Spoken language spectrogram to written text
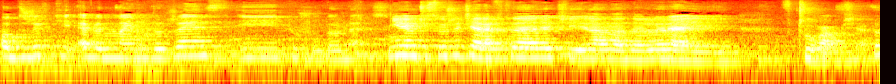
odżywki Evenline do rzęs i tuszu do rzęs. Nie wiem, czy słyszycie, ale w tle leci Lana Del Rey i wczuwam się.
